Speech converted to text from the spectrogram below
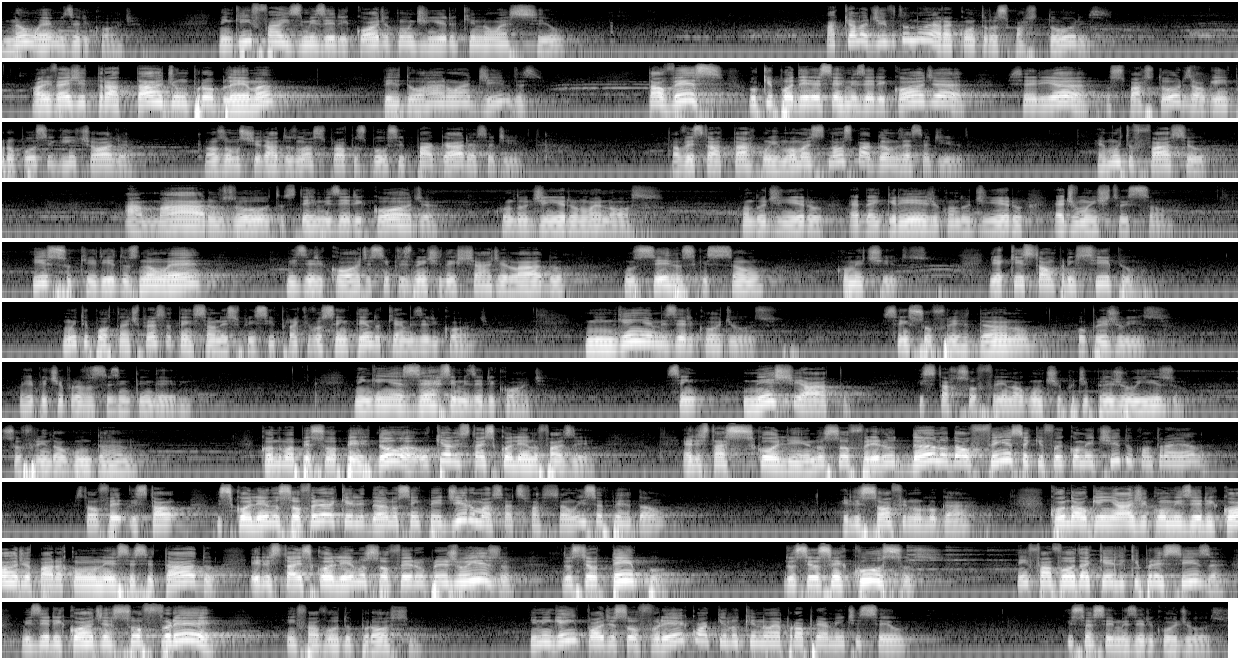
Não é misericórdia. Ninguém faz misericórdia com dinheiro que não é seu. Aquela dívida não era contra os pastores. Ao invés de tratar de um problema, perdoaram a dívidas. Talvez o que poderia ser misericórdia seria os pastores, alguém propôs o seguinte: olha, nós vamos tirar dos nossos próprios bolsos e pagar essa dívida talvez tratar com o irmão, mas nós pagamos essa dívida. É muito fácil amar os outros, ter misericórdia, quando o dinheiro não é nosso, quando o dinheiro é da igreja, quando o dinheiro é de uma instituição. Isso, queridos, não é misericórdia, simplesmente deixar de lado os erros que são cometidos. E aqui está um princípio muito importante, presta atenção nesse princípio, para que você entenda o que é misericórdia. Ninguém é misericordioso sem sofrer dano ou prejuízo. Vou repetir para vocês entenderem. Ninguém exerce misericórdia sem, neste ato, estar sofrendo algum tipo de prejuízo, sofrendo algum dano. Quando uma pessoa perdoa, o que ela está escolhendo fazer? Ela está escolhendo sofrer o dano da ofensa que foi cometido contra ela. Está, está escolhendo sofrer aquele dano sem pedir uma satisfação. Isso é perdão. Ele sofre no lugar. Quando alguém age com misericórdia para com o necessitado, ele está escolhendo sofrer o prejuízo do seu tempo, dos seus recursos, em favor daquele que precisa. Misericórdia é sofrer em favor do próximo. E ninguém pode sofrer com aquilo que não é propriamente seu. Isso é ser misericordioso.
